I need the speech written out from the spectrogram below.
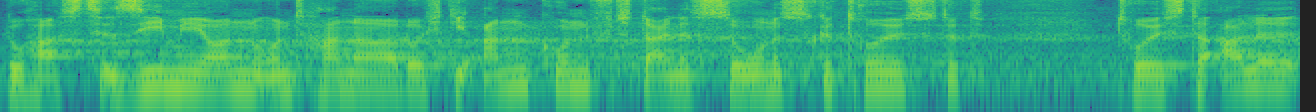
Du hast Simeon und Hannah durch die Ankunft deines Sohnes getröstet. Tröste alle,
